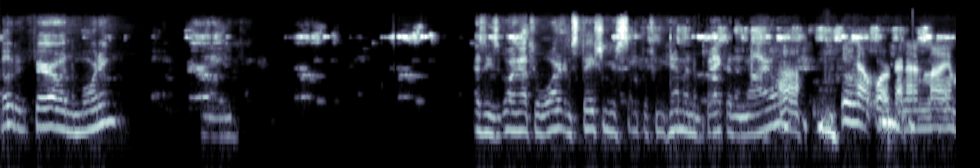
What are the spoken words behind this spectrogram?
go to Pharaoh in the morning. Um, as he's going out to water and station yourself between him and the bank of the Nile. Uh, you're not working on mine.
